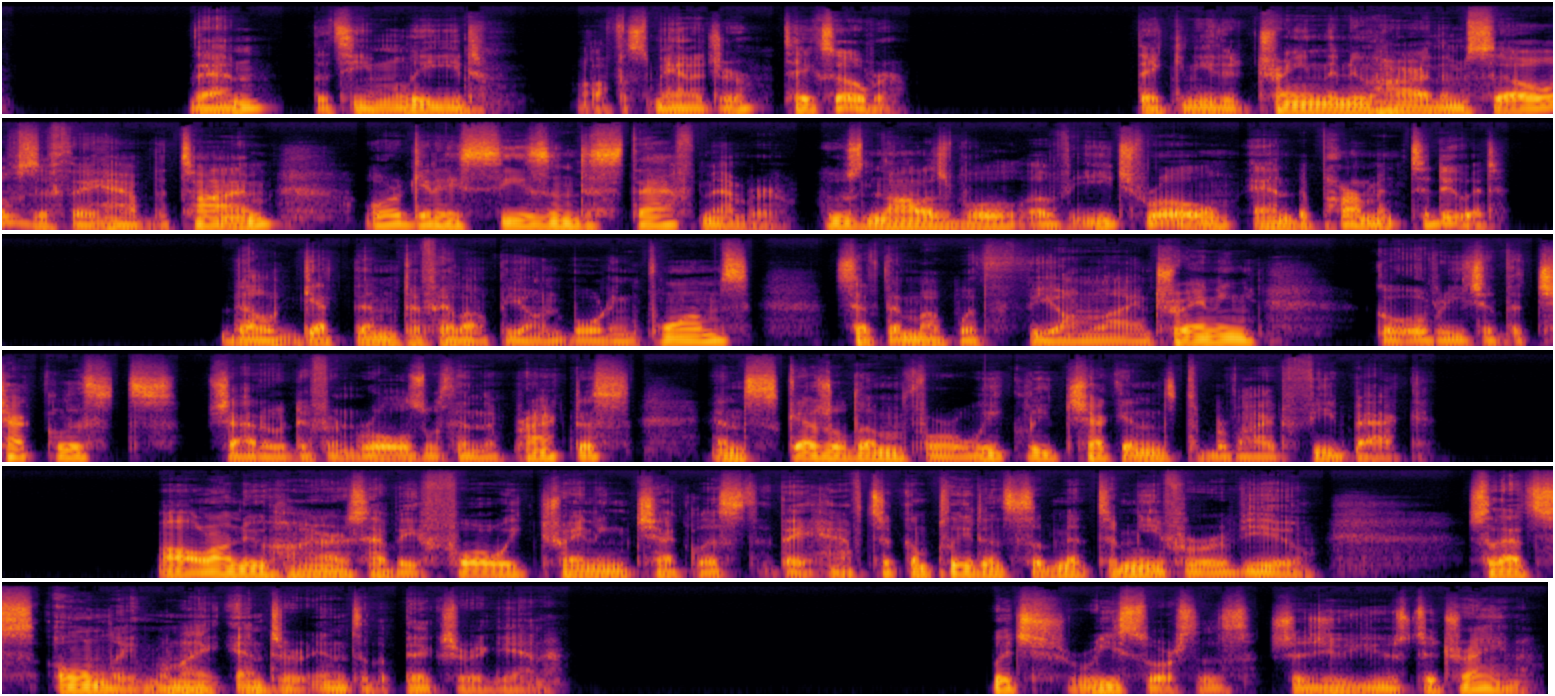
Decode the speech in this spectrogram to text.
Then, the team lead, office manager, takes over. They can either train the new hire themselves if they have the time, or get a seasoned staff member who's knowledgeable of each role and department to do it. They'll get them to fill out the onboarding forms, set them up with the online training, go over each of the checklists, shadow different roles within the practice, and schedule them for weekly check ins to provide feedback. All our new hires have a four week training checklist they have to complete and submit to me for review, so that's only when I enter into the picture again. Which resources should you use to train?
